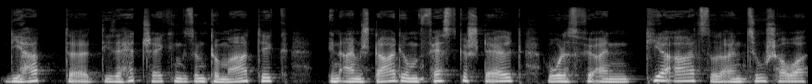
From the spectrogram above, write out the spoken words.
Die hat äh, diese Headshaking-Symptomatik in einem Stadium festgestellt, wo das für einen Tierarzt oder einen Zuschauer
